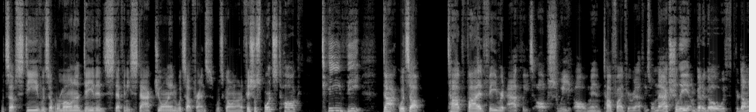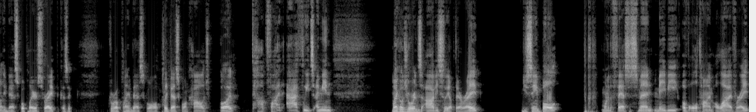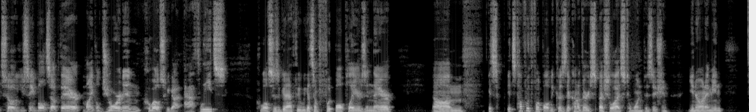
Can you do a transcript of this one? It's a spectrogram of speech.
What's up, Steve? What's up, Ramona? David, Stephanie Stack joined. What's up, friends? What's going on? Official Sports Talk TV. Doc, what's up? Top five favorite athletes. Oh, sweet. Oh, man. Top five favorite athletes. Well, naturally, I'm going to go with predominantly basketball players, right? Because I grew up playing basketball, played basketball in college. But top five athletes. I mean, Michael Jordan's obviously up there, right? Usain Bolt, one of the fastest men, maybe of all time alive, right? So Usain Bolt's up there. Michael Jordan. Who else we got? Athletes. Who else is a good athlete? We got some football players in there. Um, it's it's tough with football because they're kind of very specialized to one position. You know what I mean?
